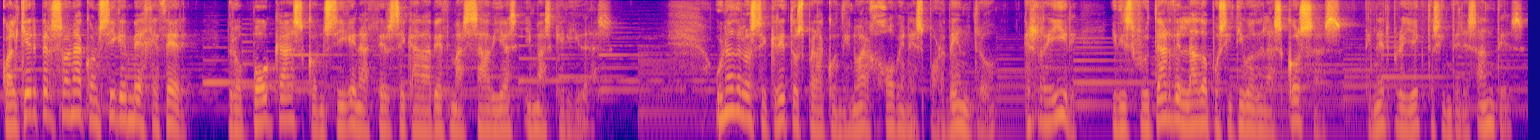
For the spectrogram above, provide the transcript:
Cualquier persona consigue envejecer, pero pocas consiguen hacerse cada vez más sabias y más queridas. Uno de los secretos para continuar jóvenes por dentro es reír y disfrutar del lado positivo de las cosas, tener proyectos interesantes.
